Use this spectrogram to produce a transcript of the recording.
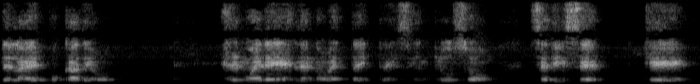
de la época de oro. Él muere en el 93. Incluso se dice que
